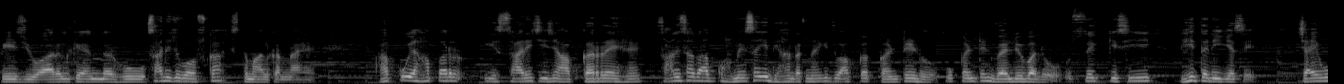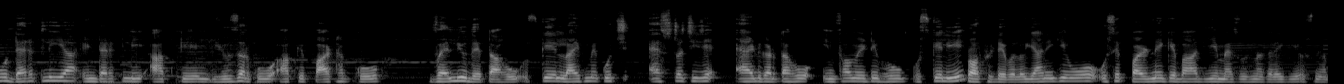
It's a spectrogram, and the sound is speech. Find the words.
पेज यूआरएल के अंदर हो, सारी जगह उसका इस्तेमाल करना है। आपको यहाँ पर ये सारी चीज़ें आप कर रहे हैं। साथ ही साथ आपको हमेशा ये ध्यान रखना है कि जो आपका कंटेंट हो, वो कंटेंट वैल्यूबल हो, उससे किसी भी तरीके से चाहे वो डायरेक्टली या इनडायरेक्टली आपके यूज़र को, आपके पाठक को वैल्यू देता हो, उसके लाइफ में कुछ एक्स्ट्रा चीज़ें ऐड करता हो इन्फॉर्मेटिव हो, उसके लिए प्रॉफिटेबल हो। यानी कि वो उसे पढ़ने के बाद ये महसूस ना करे कि उसने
